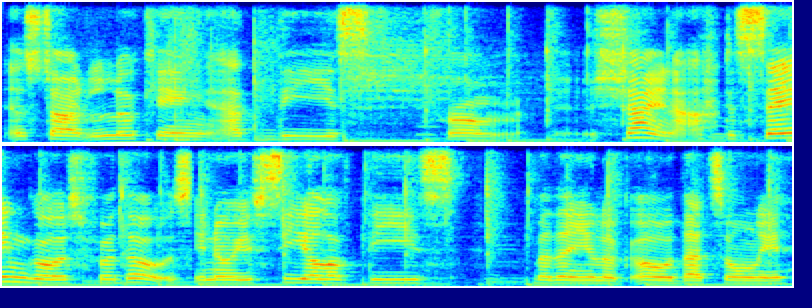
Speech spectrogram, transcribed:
and start looking at these from China. The same goes for those. You know, you see all of these but then you look, oh, that's only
